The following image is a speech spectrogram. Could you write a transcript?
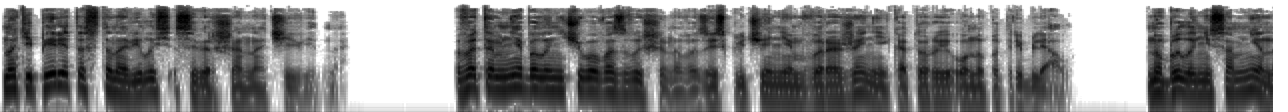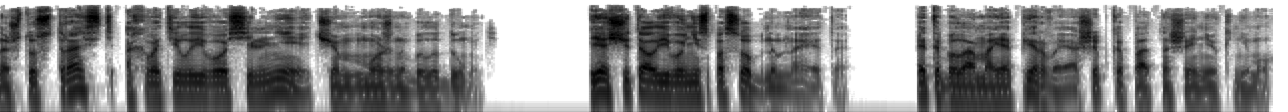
но теперь это становилось совершенно очевидно. В этом не было ничего возвышенного, за исключением выражений, которые он употреблял. Но было несомненно, что страсть охватила его сильнее, чем можно было думать. Я считал его неспособным на это, это была моя первая ошибка по отношению к нему.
